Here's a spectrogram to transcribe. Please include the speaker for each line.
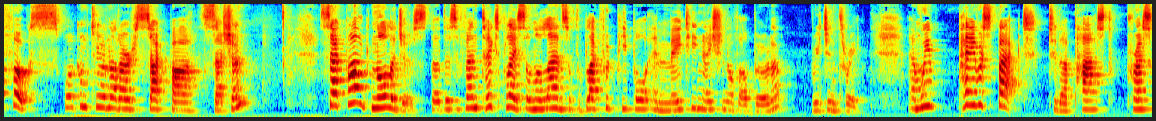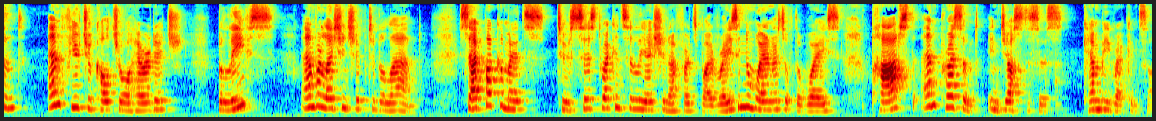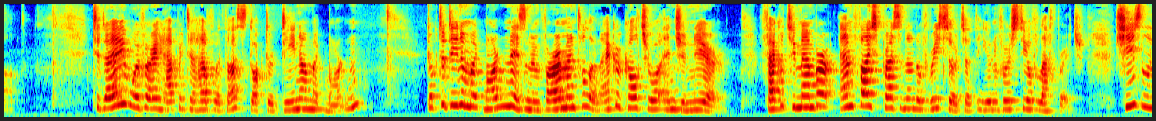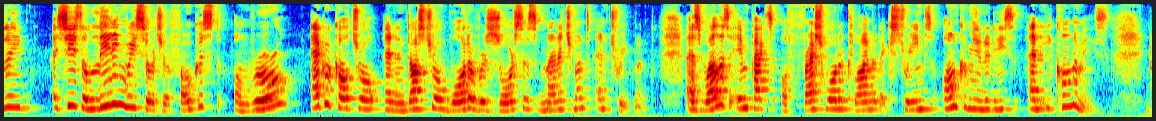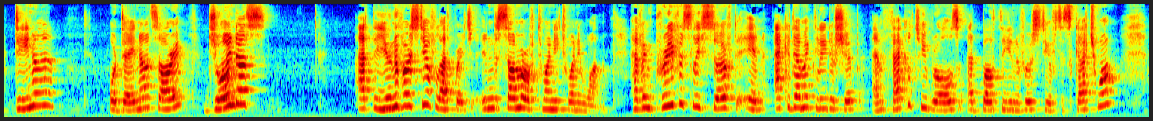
Speaker 1: Folks. Welcome to another SACPA session. SACPA acknowledges that this event takes place on the lands of the Blackfoot people and Métis Nation of Alberta, Region 3, and we pay respect to their past, present, and future cultural heritage, beliefs, and relationship to the land. SACPA commits to assist reconciliation efforts by raising awareness of the ways past and present injustices can be reconciled. Today, we're very happy to have with us Dr. Dena McMartin. Dr. Dena McMartin is an environmental and agricultural engineer, faculty member, and vice president of research at the University of Lethbridge. She's, lead, she's a leading researcher focused on rural agricultural and industrial water resources management and treatment, as well as impacts of freshwater climate extremes on communities and economies. Dina, or Dana, sorry, joined us at the University of Lethbridge in the summer of 2021, having previously served in academic leadership and faculty roles at both the University of Saskatchewan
